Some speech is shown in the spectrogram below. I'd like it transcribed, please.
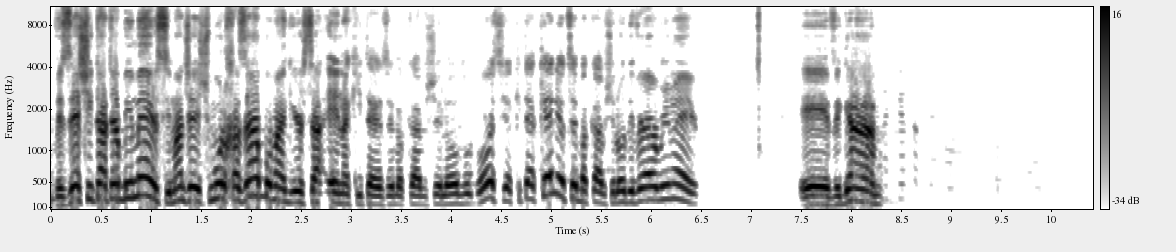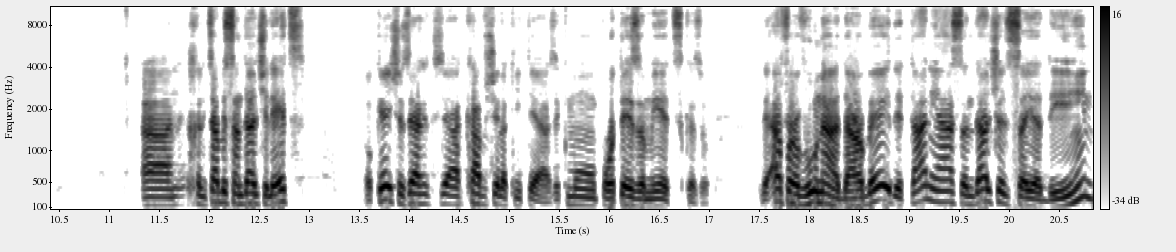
וזה שיטת רבי מאיר, סימן ששמואל חזר בו מהגרסה אין הכיתה יוצא בקו שלו, וגורס שהכיתה כן יוצא בקו שלו, דברי רבי מאיר. אה, וגם... החליצה בסנדל של עץ, אוקיי? שזה הקב של הקיטע, זה כמו פרוטזה מעץ כזאת. ואף רב הונא הדר ביה, דתניא סנדל של סיידין,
